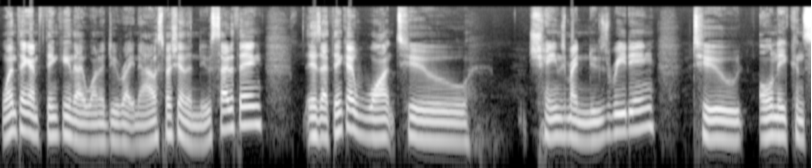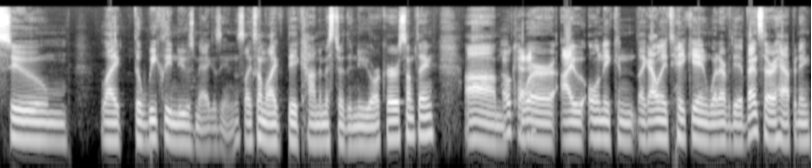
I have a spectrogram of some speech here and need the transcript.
One thing I'm thinking that I want to do right now, especially on the news side of thing, is I think I want to change my news reading to only consume like the weekly news magazines, like something like The Economist or The New Yorker or something. Um, Okay. Where I only can like I only take in whatever the events that are happening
